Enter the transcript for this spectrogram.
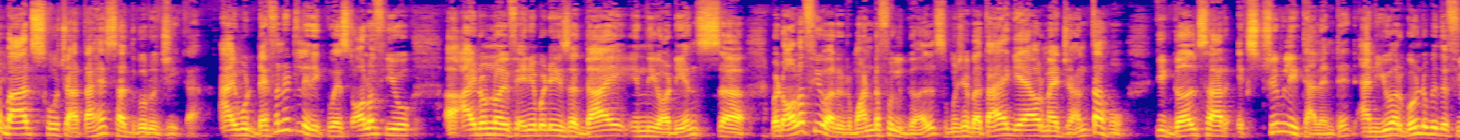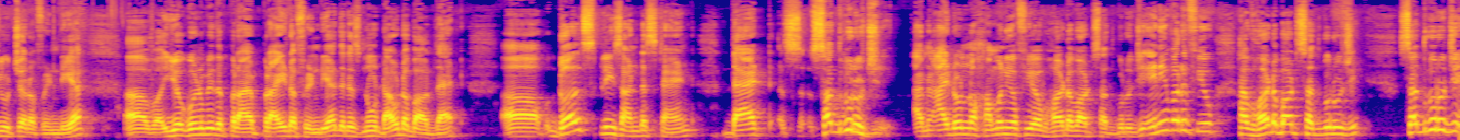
बाद सोच आता है सदगुरु जी का। I would definitely request all of you I don't know if anybody is a guy in the audience but all of you are wonderful girls मुझे बताया गया और मैं जानता हूँ कि girls are extremely talented and you are going to be the future of India you are going to be the pride of India there is no doubt about that girls please understand that Sadhguru ji I mean I don't know how many of you have heard about Sadhguru ji anyway if you have heard about Sadhguru ji Sadhguru जी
